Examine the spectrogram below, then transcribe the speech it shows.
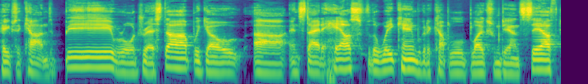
heaps of cartons of beer. We're all dressed up. We go uh, and stay at a house for the weekend. We've got a couple of blokes from down south.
